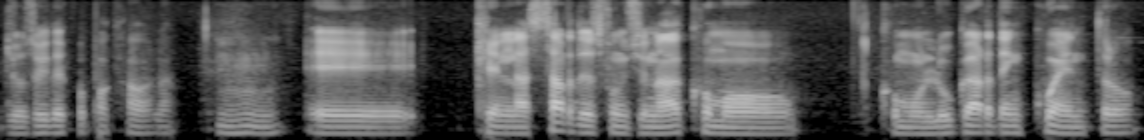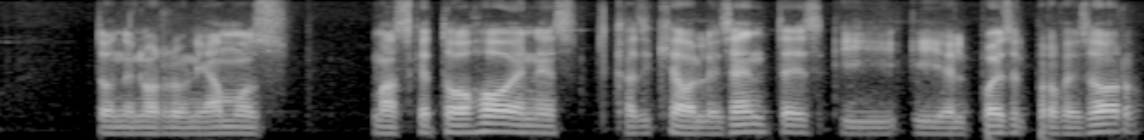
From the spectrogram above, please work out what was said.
yo soy de Copacabana, eh, que en las tardes funcionaba como, como un lugar de encuentro donde nos reuníamos más que todo jóvenes, casi que adolescentes, y, y él pues el profesor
